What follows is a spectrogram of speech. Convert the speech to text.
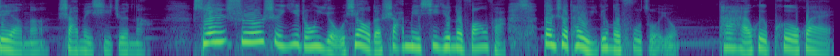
这样呢，杀灭细菌呢，虽然说是一种有效的杀灭细菌的方法，但是它有一定的副作用，它还会破坏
